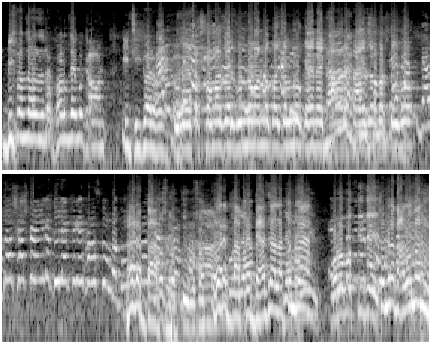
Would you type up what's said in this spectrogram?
বিশ পঞ্চাশ হাজার টাকা খরচ দেবো খাওয়ান এই ঠিক করে হবে। একটা সমাজের গণ্যমান্য কয়জন লোক এখানে আয়োজন করতে হইব দাদা শেষ করে নিলে দুই লাখ টাকা খরচ করব আরে বাপ করো। করতে হইব, সব কিছু ওরে বইলা, বাপরে, বেজাল, তোমরা- পরবর্তীতে তোমরা ভালো মানুষ।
